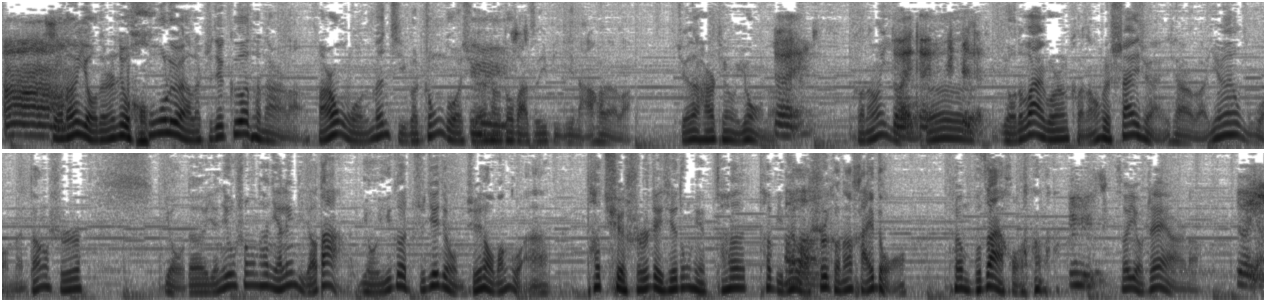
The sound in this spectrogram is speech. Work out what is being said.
可能有的人就忽略了，直接搁他那儿了。反正我们几个中国学生都把自己笔记拿回来了，觉得还是挺有用的。对，可能有的有的外国人可能会筛选一下吧，因为我们当时有的研究生他年龄比较大，有一个直接就是我们学校网管。他确实这些东西，他他比那老师可能还懂，他们不在乎。嗯，所以有这样的。对呀。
